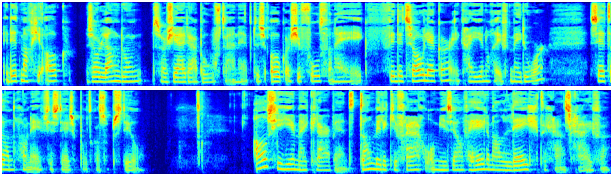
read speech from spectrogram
En dit mag je ook zo lang doen zoals jij daar behoefte aan hebt. Dus ook als je voelt van hé, hey, ik vind dit zo lekker, ik ga hier nog even mee door. Zet dan gewoon eventjes deze podcast op stil. Als je hiermee klaar bent, dan wil ik je vragen om jezelf helemaal leeg te gaan schrijven.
